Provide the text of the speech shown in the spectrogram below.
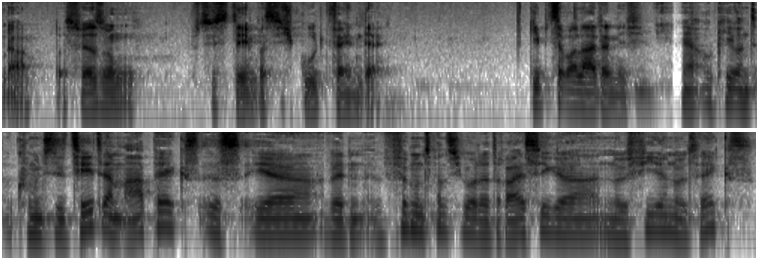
Ja, das wäre so ein System, was ich gut fände. Gibt es aber leider nicht. Ja, okay. Und Konizität am Apex ist eher, wenn 25 oder 30er, 04, 06?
